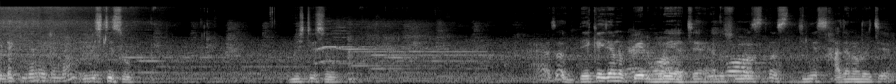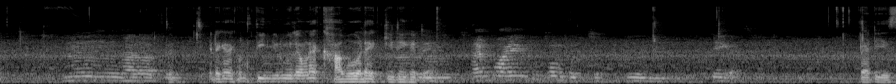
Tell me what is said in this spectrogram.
এটা কি জানো এটার নাম? মিষ্টি স্যুপ। মিষ্টি স্যুপ। আচ্ছা দেখেই যেন পেট ভরে যাচ্ছে। এত সুন্দর সুন্দর জিনিস সাজানো রয়েছে। এটাকে এখন তিনজন মিলে আমরা খাব এটা কেটে কেটে। প্যাটিস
